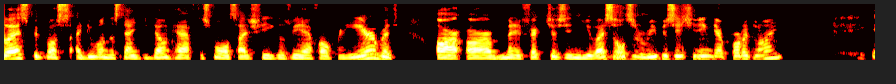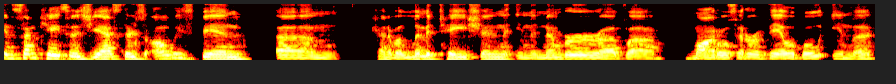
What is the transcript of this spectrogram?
US? Because I do understand you don't have the small size vehicles we have over here, but are, are manufacturers in the US also repositioning their product line? In some cases, yes. There's always been um, kind of a limitation in the number of uh, models that are available in the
